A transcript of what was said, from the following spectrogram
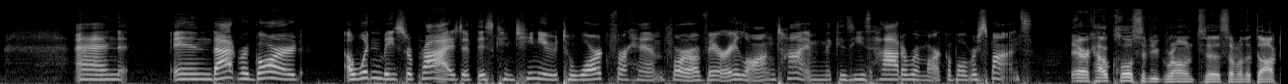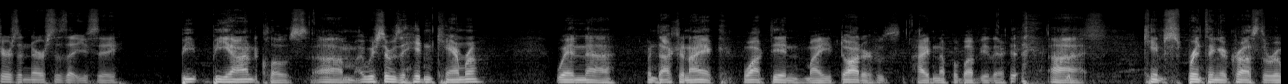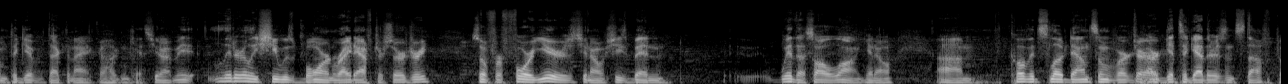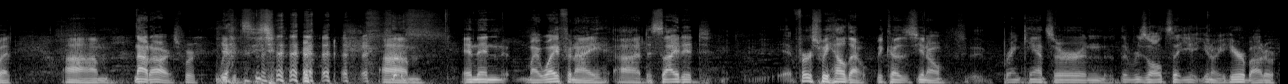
And in that regard, I wouldn't be surprised if this continued to work for him for a very long time because he's had a remarkable response. Eric, how close have you grown to some of the doctors and nurses that you see? Be- beyond close. Um, I wish there was a hidden camera when uh, when Dr. Nayak walked in. My daughter, who's hiding up above you there, uh, came sprinting across the room to give Dr. Nayak a hug and kiss. You know, what I mean, literally, she was born right after surgery. So for four years, you know, she's been with us all along. You know, um, COVID slowed down some of our, Sure. our get-togethers and stuff, but um, not ours. We're, we could see. each other. um, and then my wife and I uh, decided. At first, we held out because you know, brain cancer and the results that you you know you hear about, or,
